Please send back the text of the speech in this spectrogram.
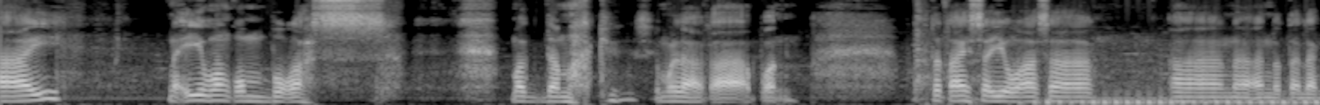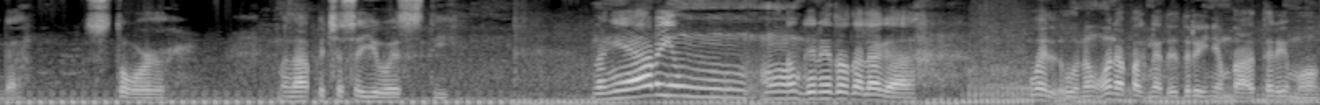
ay naiwan kong bukas magdamag simula kahapon. Punta tayo sa Yuasa ah, na ano talaga store. Malapit siya sa UST. Nangyayari yung mga ganito talaga. Well, unang-una pag nade-drain yung battery mo,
